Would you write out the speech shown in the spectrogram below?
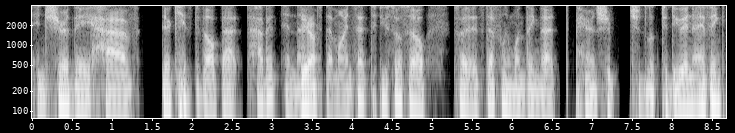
ensure they have their kids develop that habit and that Yeah. that mindset to do so. So so it's definitely one thing that parents should should look to do. And I think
